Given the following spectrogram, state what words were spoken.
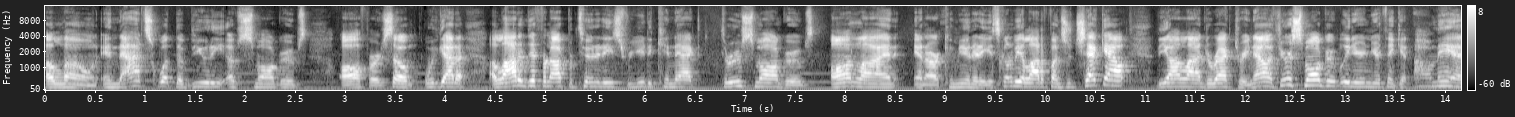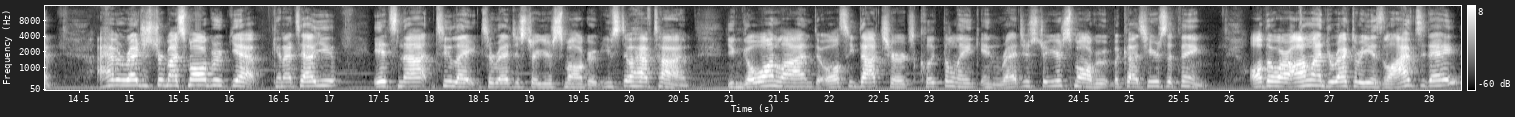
alone. And that's what the beauty of small groups offer. So we've got a, a lot of different opportunities for you to connect through small groups online in our community. It's going to be a lot of fun. So check out the online directory. Now, if you're a small group leader and you're thinking, oh man, I haven't registered my small group yet, can I tell you? it's not too late to register your small group. You still have time. You can go online to olc.church, click the link, and register your small group because here's the thing. Although our online directory is live today,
